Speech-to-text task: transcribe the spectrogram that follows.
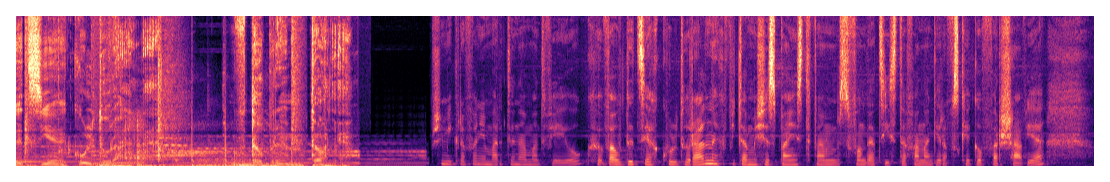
Audycje kulturalne w dobrym tonie. Przy mikrofonie Martyna Matwiejuk. W audycjach kulturalnych witamy się z Państwem z Fundacji Stefana Gierowskiego w Warszawie.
